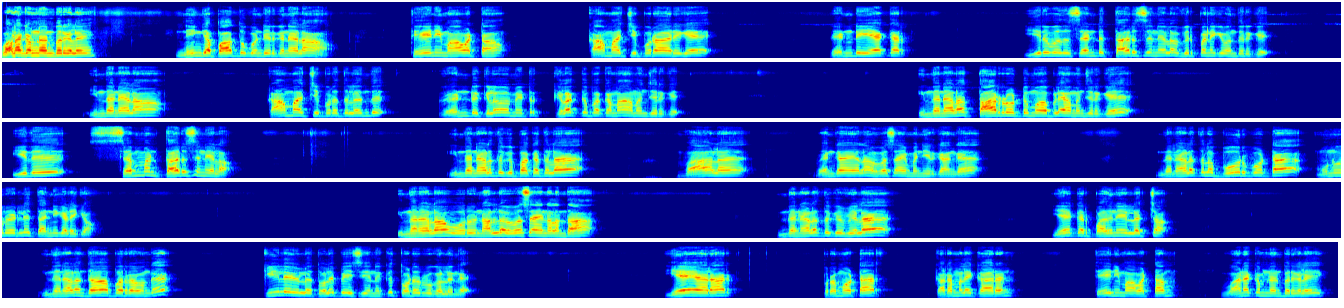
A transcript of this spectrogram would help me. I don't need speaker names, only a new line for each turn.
வணக்கம் நண்பர்களே. நீங்கள் பார்த்து கொண்டிருக்க நிலம் தேனி மாவட்டம் காமாட்சிபுரம் அருகே ரெண்டு ஏக்கர் இருபது சென்ட் தரிசு நிலம் விற்பனைக்கு வந்திருக்கு. இந்த நிலம் காமாட்சிபுரத்துலேருந்து ரெண்டு கிலோமீட்டர் கிழக்கு பக்கமாக அமைஞ்சிருக்கு. இந்த நிலம் தார் ரோட்டு மாப்பிளே அமைஞ்சிருக்கு. இது செம்மண் தரிசு நிலம். இந்த நிலத்துக்கு பக்கத்தில் வாழை வெங்காயம்லாம் விவசாயம் பண்ணியிருக்காங்க. இந்த நிலத்தில் போர் போட்டால் முந்நூறு அடிலே தண்ணி கிடைக்கும். இந்த நிலம் ஒரு நல்ல விவசாய நிலம்தான். இந்த நிலத்துக்கு விலை ஏக்கர் பதினேழு லட்சம். இந்த நிலம் தேவைப்படுறவங்க கீழே உள்ள தொலைபேசி எண்ணுக்கு தொடர்பு கொள்ளுங்க. ஏஆர்ஆர் புரமோட்டார் கடமலைக்காரன் தேனி மாவட்டம். வணக்கம் நண்பர்களே.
